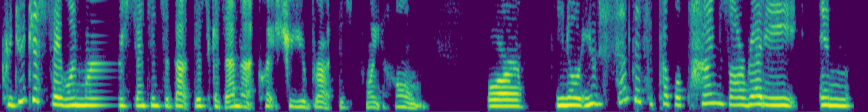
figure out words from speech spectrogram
"Could you just say one more sentence about this because I'm not quite sure you brought this point home," or you know, you've said this a couple times already, and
